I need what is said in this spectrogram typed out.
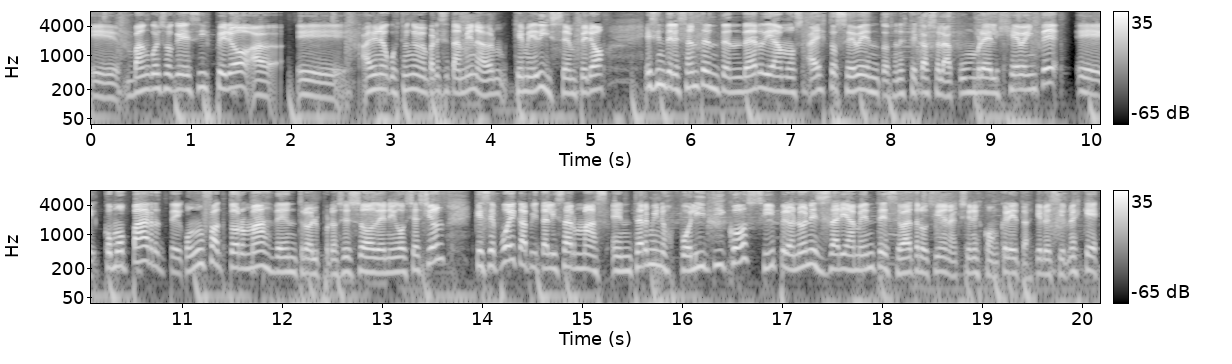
eh, banco eso que decís, pero a- eh, hay una cuestión que me parece también, a ver qué me dicen, pero es interesante entender, digamos, a estos eventos, en este caso la cumbre del G20, eh, como parte, como un factor más dentro del proceso de negociación, que se puede capitalizar más en términos políticos, sí, pero no necesariamente se va a traducir en acciones concretas. Quiero decir, no es que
